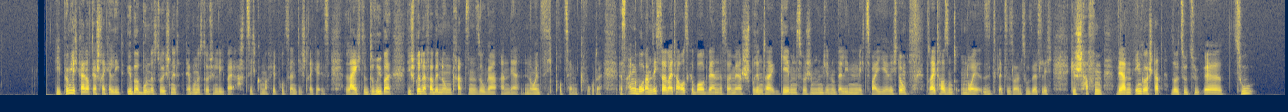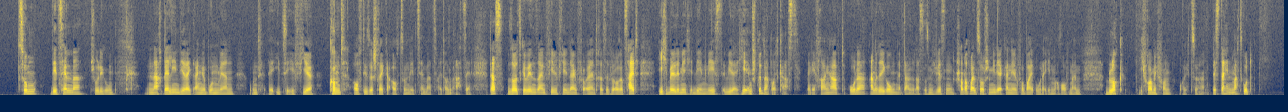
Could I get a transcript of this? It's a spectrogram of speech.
Die Pünktlichkeit auf der Strecke liegt über Bundesdurchschnitt. Der Bundesdurchschnitt liegt bei 80,4 Prozent. Die Strecke ist leicht drüber. Die Sprinterverbindungen kratzen sogar an der 90 Prozent Quote. Das Angebot an sich soll weiter ausgebaut werden. Es soll mehr Sprinter geben zwischen München und Berlin, nämlich zwei je Richtung. 3000 neue Sitzplätze sollen zusätzlich geschaffen werden. Ingolstadt soll zu, zu, äh, zu zum Dezember, Entschuldigung, nach Berlin direkt angebunden werden und der ICE 4 kommt auf diese Strecke auch zum Dezember 2018. Das soll es gewesen sein. Vielen, vielen Dank für euer Interesse, für eure Zeit. Ich melde mich demnächst wieder hier im Sprinter Podcast. Wenn ihr Fragen habt oder Anregungen, dann lasst es mich wissen. Schaut auf meinen Social Media Kanälen vorbei oder eben auch auf meinem Blog. Ich freue mich von euch zu hören. Bis dahin, macht's gut.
